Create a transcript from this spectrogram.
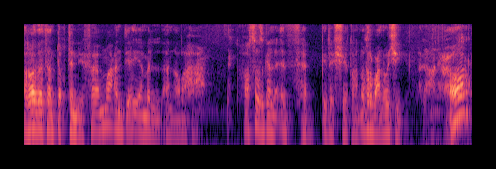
أرادت أن تقتلني فما عندي أي أمل أن أراها. فاسوس قال له اذهب إلى الشيطان اغرب عن وجهي. قال أنا حر؟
